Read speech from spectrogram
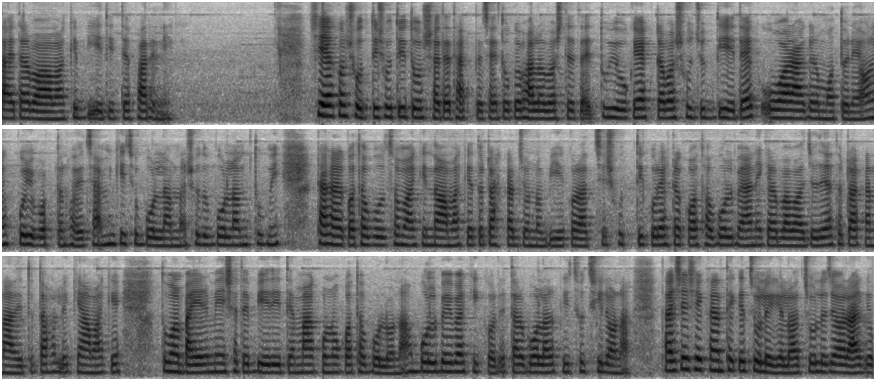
তাই তার বাবা মাকে বিয়ে দিতে পারেনি। সে এখন সত্যি সত্যি তোর সাথে থাকতে চায়, তোকে ভালোবাসতে চায়। তুই ওকে একটা বার সুযোগ দিয়ে দেখ, ও আর আগের মতো নেই। অনেক পরিবর্তন হয়েছে। আমি কিছু বললাম না, শুধু বললাম, তুমি টাকার কথা বলছো মা, কিন্তু আমাকে তো টাকার জন্য বিয়ে করাচ্ছে। সত্যি করে একটা কথা বলবে আনিকার বাবা, যদি এত টাকা না দিত, তাহলে কি আমাকে তোমার ভাইয়ের মেয়ের সাথে বিয়ে দিতে? মা, কোনো কথা বলল না। বলবে বা কি করে? তার বলার কিছু ছিল না। তাই সে সেখান থেকে চলে গেল। আর চলে যাওয়ার আগে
